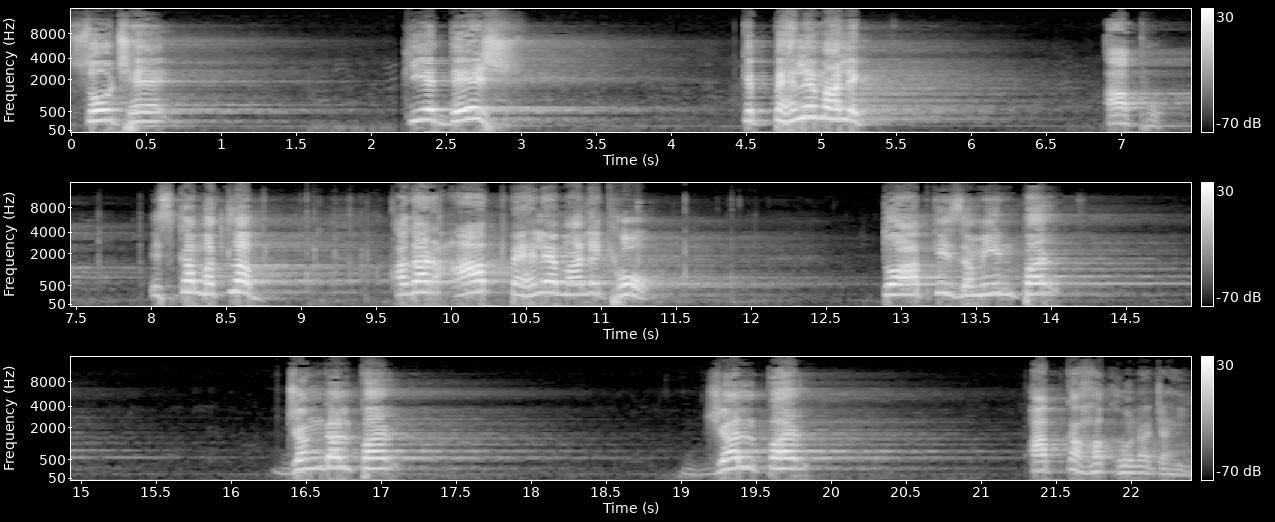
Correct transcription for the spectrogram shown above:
सोच है कि यह देश के पहले मालिक आप हो। इसका मतलब अगर आप पहले मालिक हो तो आपकी ज़मीन पर, जंगल पर, जल पर आपका हक होना चाहिए।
